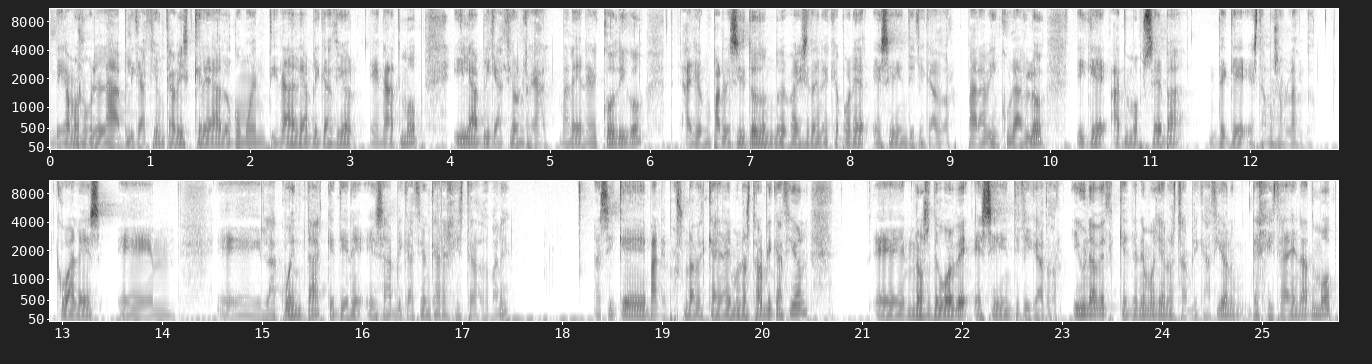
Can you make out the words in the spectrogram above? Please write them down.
digamos, la aplicación que habéis creado como entidad de aplicación en AdMob y la aplicación real, ¿vale? En el código hay un par de sitios donde vais a tener que poner ese identificador para vincularlo y que AdMob sepa de qué estamos hablando. Cuál es em, eh, la cuenta que tiene esa aplicación que ha registrado, ¿vale? Así que, vale, pues una vez que añadimos nuestra aplicación, eh, nos devuelve ese identificador. Y una vez que tenemos ya nuestra aplicación registrada en AdMob,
